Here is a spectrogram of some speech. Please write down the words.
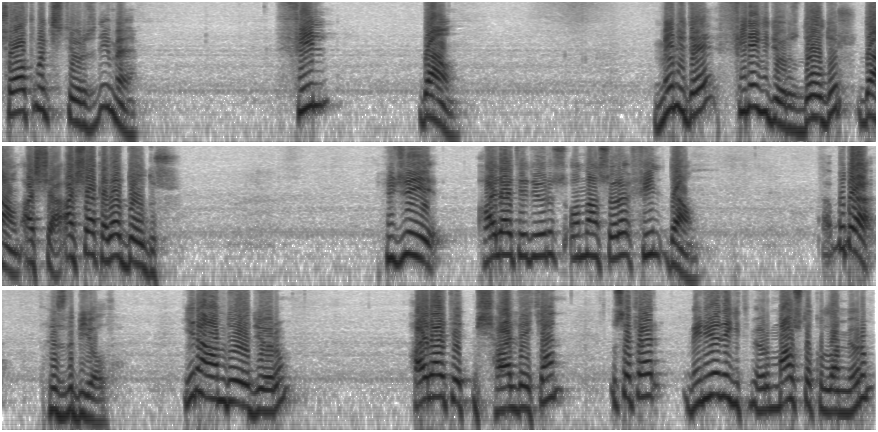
çoğaltmak istiyoruz değil mi? Fill down. Menüde file gidiyoruz. Doldur, down, aşağı. Aşağı kadar doldur. Hücreyi highlight ediyoruz. Ondan sonra fill down. Bu da hızlı bir yol. Yine undo ediyorum highlight etmiş haldeyken bu sefer menüye de gitmiyorum. Mouse da kullanmıyorum.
